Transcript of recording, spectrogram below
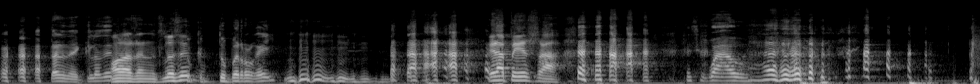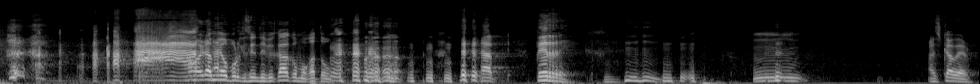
Estar en el closet. Ahora en el closet. Tu, tu perro gay. Era perra. Wow. No, era mío porque se identificaba como gato. Era perre. Mm. Es que a ver,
